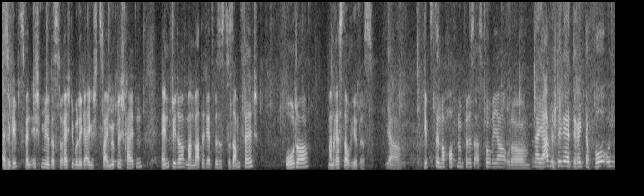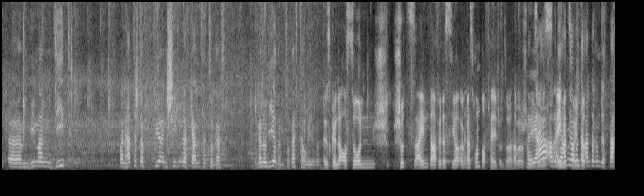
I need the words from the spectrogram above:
Also gibt es, wenn ich mir das so recht überlege, eigentlich zwei Möglichkeiten. Entweder man wartet jetzt, bis es zusammenfällt, oder man restauriert es. ja, Gibt es denn noch Hoffnung für das Astoria? Oder naja, wir stehen ja direkt davor und ähm, wie man sieht, man hat sich dafür entschieden, das Ganze zu rest renovieren, zu restaurieren. es könnte auch so ein Sch Schutz sein dafür, dass hier irgendwas runterfällt und so. Das haben wir doch schon Naja, gesehen. es aber die haben ja unter anderem das Dach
